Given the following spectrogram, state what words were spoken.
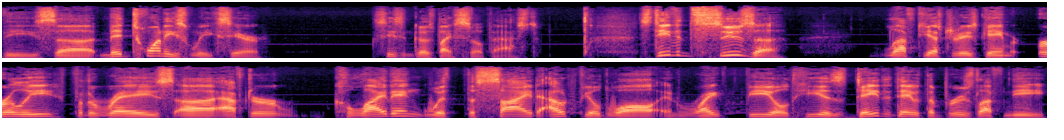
these uh, mid 20s weeks here. Season goes by so fast. Steven Souza left yesterday's game early for the Rays uh, after colliding with the side outfield wall in right field. He is day to day with a bruised left knee.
